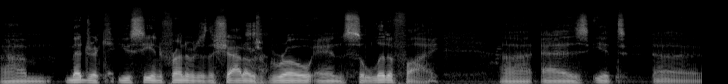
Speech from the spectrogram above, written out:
Um, Medric, you see in front of it as the shadows grow and solidify uh, as it uh,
